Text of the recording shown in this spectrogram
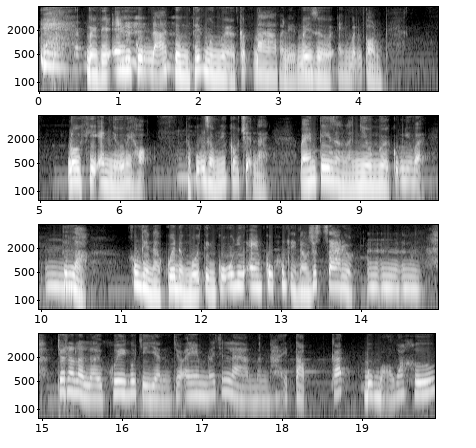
bởi vì em cũng đã từng thích một người ở cấp 3 và đến bây giờ em vẫn còn đôi khi em nhớ về họ. Nó cũng giống như câu chuyện này. Và em tin rằng là nhiều người cũng như vậy. Ừ. tức là không thể nào quên được mối tình cũ nhưng em cũng không thể nào dứt ra được Ừ, ừ, ừ. Cho nên là lời khuyên của chị dành cho em đó chính là mình hãy tập cách buông bỏ quá khứ,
